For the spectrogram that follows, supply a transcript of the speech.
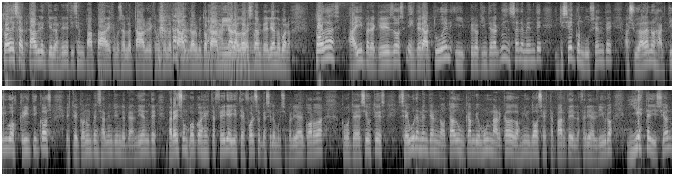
toda esa tablet que los nenes dicen, papá, dejemos usar la tablet, dejemos usar la tablet, ahora me toca a mí, los dos que se están peleando. Bueno, todas ahí para que ellos interactúen, y, pero que interactúen sanamente y que sea conducente a ciudadanos activos, críticos, este, con un pensamiento independiente. Para eso un poco es esta feria y este esfuerzo que hace la Municipalidad de Córdoba. Como te decía, ustedes seguramente han notado un cambio muy marcado de 2012 a esta parte en la Feria del Libro y esta edición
